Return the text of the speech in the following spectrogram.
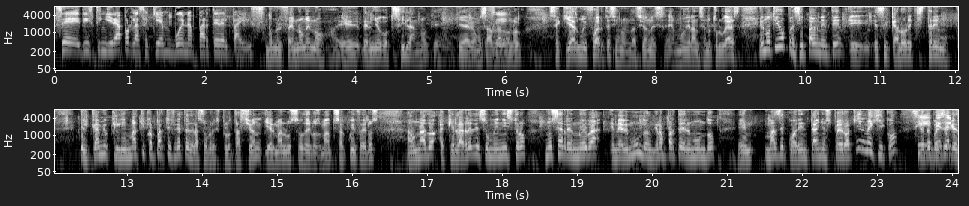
se distinguirá por la sequía en buena parte del país? Bueno, el fenómeno eh, del niño Godzilla, ¿no? Que, que ya habíamos hablado, Sí. ¿no? Sequías muy fuertes y inundaciones eh, muy grandes en otros lugares. El motivo principalmente eh, es el calor extremo. El cambio climático, aparte, fíjate, de la sobreexplotación y el mal uso colapso de los mantos acuíferos, aunado a que la red de suministro no se renueva en el mundo, en gran parte del mundo, en más de 40 años. Pero aquí en México, Sí, yo te pensé desde que el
